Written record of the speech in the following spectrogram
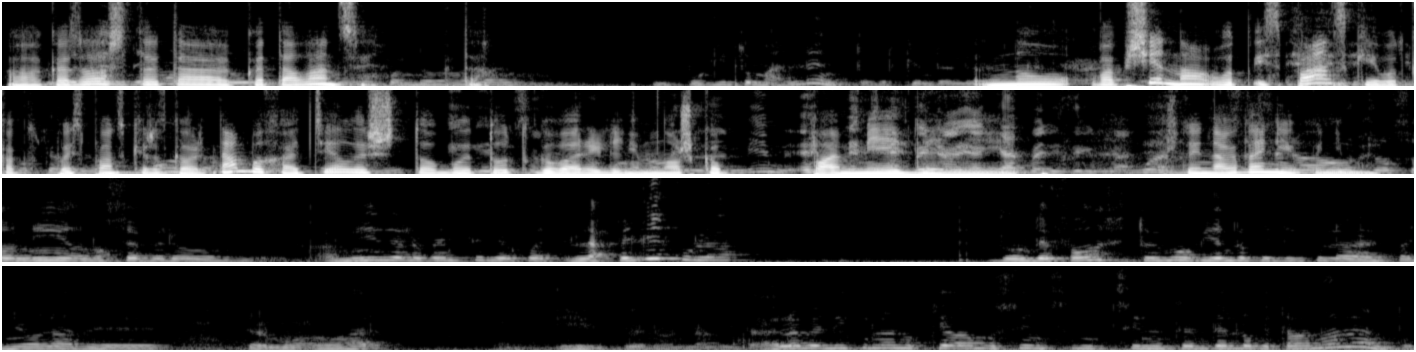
а, оказалось, что это каталанцы. Ну, вообще, на вот испанский, вот как по-испански разговаривать, нам бы хотелось, чтобы тут говорили немножко помедленнее, что иногда не понимаю. donde estuvimos viendo películas españolas de, de Almodóvar, y pero en la mitad de la película nos quedábamos sin, sin, sin entender lo que estaban hablando.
